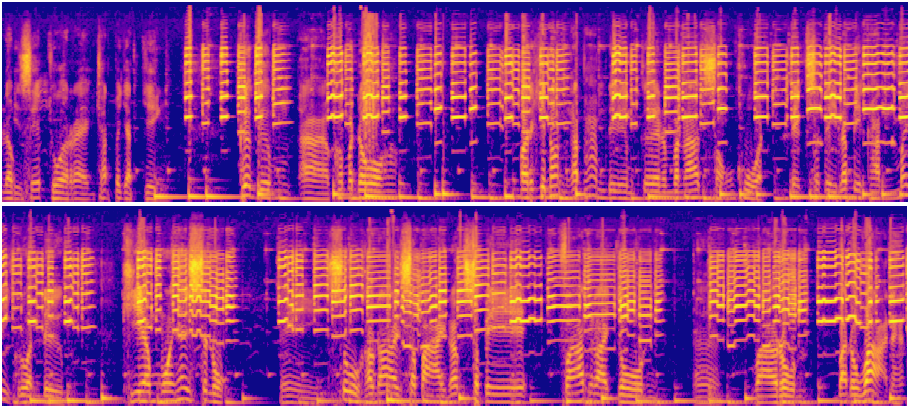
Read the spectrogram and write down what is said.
เรามีเซฟชัวร์แรงชัดประหยัดจริง เครื่องดื่มอ่าคอมมานโดออริจินอลครับห้ามดื่มเกินวันละสองขวด เด็กสตรีและมีคันไม่ควรดื่ม เคลียร์มวยให้สนุกนี่สู้เขาได้สบายครับ สเปรฟ้าทลายโจรเออวาโรนบาโดวานะฮะ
